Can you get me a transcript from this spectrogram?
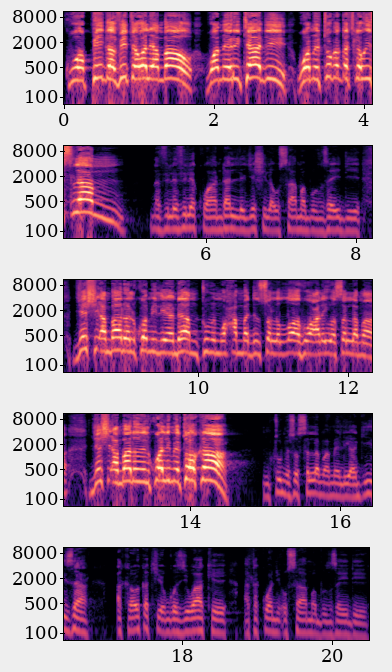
Kuwapiga vita wale ambao wameritadi wametoka katika uislamu na vile vile kuandaa lile jeshi la usama bun zaidi. Jeshi ambalo alikuwa miliandaa mtume muhammadin salllahu alaihi wasalama jeshi ambalo lilikuwa limetoka. Mtume saa salam ameliagiza akaweka kiongozi wake atakuwa ni usama bun zaidi.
